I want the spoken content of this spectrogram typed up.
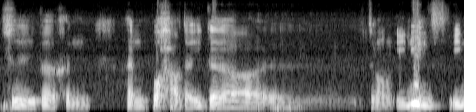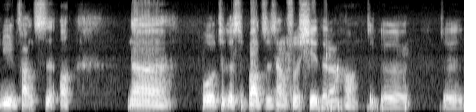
是一个很很不好的一个呃这种营运营运方式哦。那不过这个是报纸上所写的了哈，这个这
